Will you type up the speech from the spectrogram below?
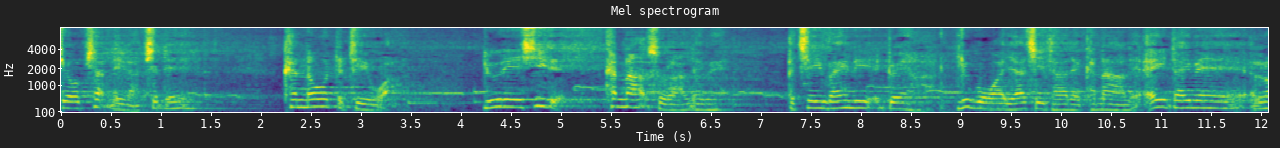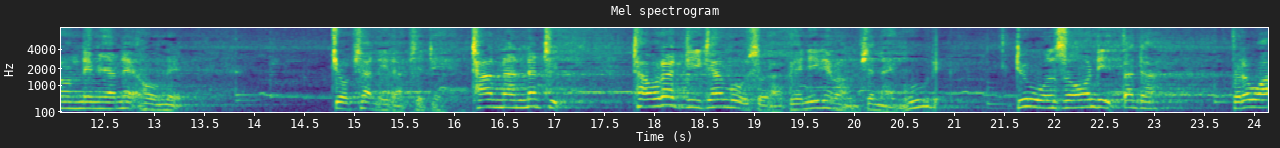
ကြော်ဖြတ်နေတာဖြစ်တယ်။ခနောတတိဝလူတွေရှိတဲ့ခဏဆိုတာလည်းပဲအချိန်ပိုင်းလေးအတွင်းဟာ လူဘဝရရှိထားတဲ့ခဏလည်းအဲ့ဒီတိုင်းပဲအလွန်လင်းမြန်တဲ့အဟုန်နဲ့ကြော်ဖြတ်နေတာဖြစ်တယ်။ဌာနနတ္ထိထာဝရတည်ထမ်းဖို့ဆိုတာဘယ်နည်းနဲ့မှမဖြစ်နိုင်ဘူးတဲ့။ဒုဝန်စောတိတတ္တဘရဝါ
